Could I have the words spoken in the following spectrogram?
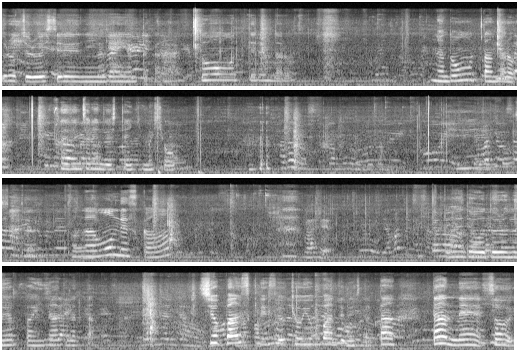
うろちょろしてる人間やったからどう思ってるんだろう？などう思ったんだろう？最善チャレンジしていきましょう。えー、どんなもんですか？前で踊るのやっぱいいなってなった塩パン好きですよ。今日4番手でした。ダンダンねそう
